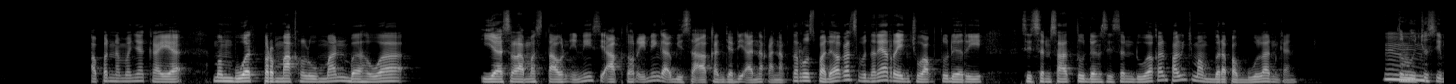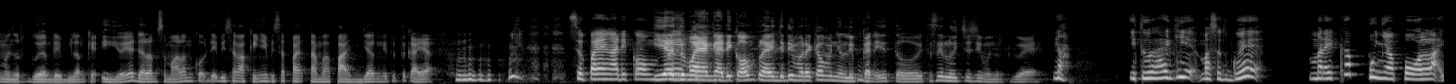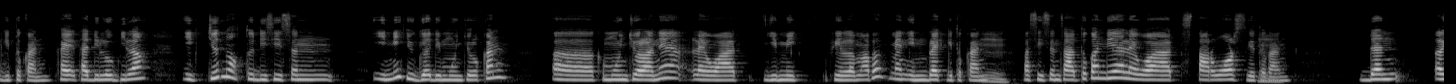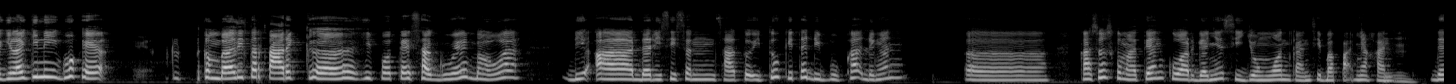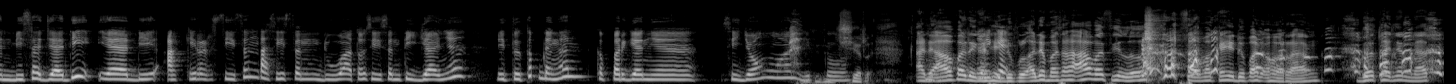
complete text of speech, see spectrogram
apa namanya kayak membuat permakluman bahwa ya selama setahun ini si aktor ini nggak bisa akan jadi anak-anak terus padahal kan sebenarnya range waktu dari season 1 dan season 2 kan paling cuma beberapa bulan kan. Itu Hmm. lucu sih menurut gue yang dia bilang kayak iya ya dalam semalam kok dia bisa kakinya bisa pa- tambah panjang gitu tuh kayak supaya nggak dikomplain. iya supaya nggak dikomplain jadi mereka menyelipkan itu itu sih lucu sih menurut gue Itu lagi maksud gue mereka punya pola gitu kan. Kayak tadi lo bilang Ikjun waktu di season ini juga dimunculkan eh, kemunculannya lewat gimmick film apa Man in Black gitu kan. Hmm. Pas season 1 kan dia lewat Star Wars gitu Hmm. kan. Dan lagi-lagi nih gue kayak kembali tertarik ke hipotesa gue bahwa di ah, dari season 1 itu kita dibuka dengan eh kasus kematian keluarganya si Jongwon kan si bapaknya kan Mm-mm. dan bisa jadi ya di akhir season entah season 2 atau season 3-nya ditutup dengan kepergiannya si Jongwon gitu. Ada apa dengan Jadi kayak- hidup lo? Ada masalah apa sih lo sama kehidupan orang? Gue tanya Nat.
